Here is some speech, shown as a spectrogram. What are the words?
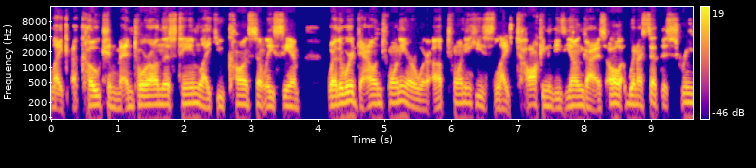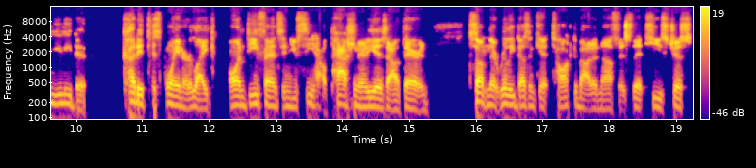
like a coach and mentor on this team. Like you constantly see him, whether we're down 20 or we're up 20, he's like talking to these young guys. Oh, when I set this screen, you need to cut it this point or like on defense. And you see how passionate he is out there. And something that really doesn't get talked about enough is that he's just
